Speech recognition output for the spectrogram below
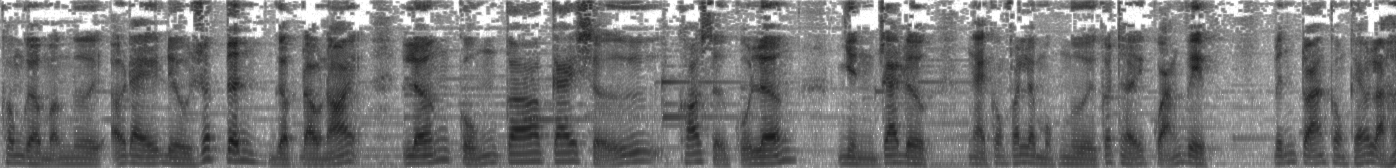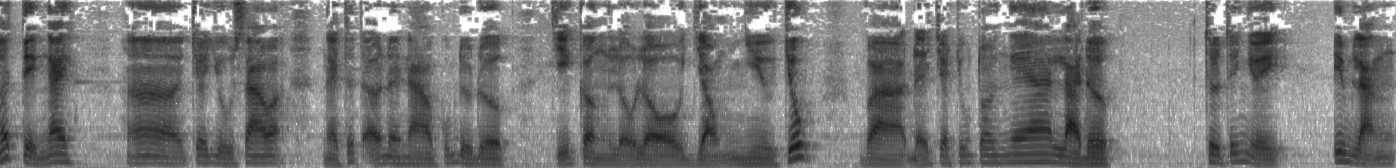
Không ngờ mọi người ở đây đều rất tin, gật đầu nói, lớn cũng có cái sự khó xử của lớn, nhìn ra được ngài không phải là một người có thể quản việc, tính toán không khéo là hết tiền ngay. À, cho dù sao á, ngài thích ở nơi nào cũng đều được, chỉ cần lộ lộ giọng nhiều chút và để cho chúng tôi nghe là được. Thư Thế Nhụy im lặng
